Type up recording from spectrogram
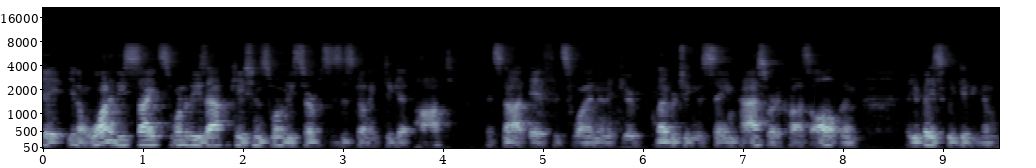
date, you know, one of these sites, one of these applications, one of these services is going to get popped it's not if, it's when. And if you're leveraging the same password across all of them, you're basically giving them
